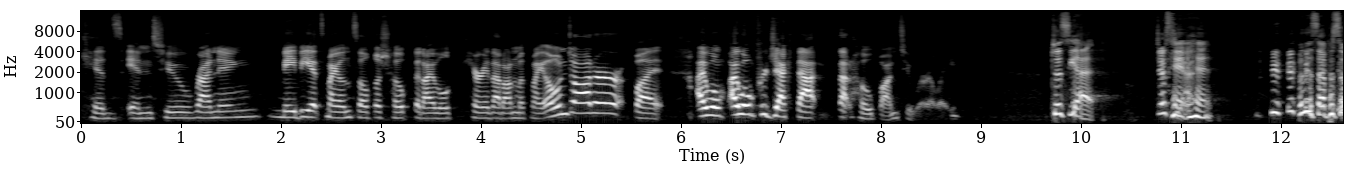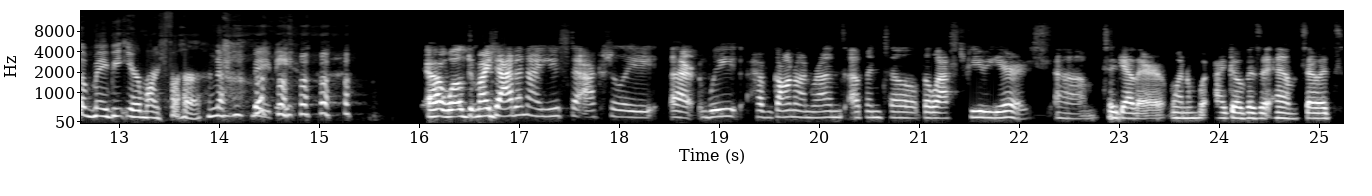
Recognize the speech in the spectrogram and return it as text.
kids into running. Maybe it's my own selfish hope that I will carry that on with my own daughter, but I won't I won't project that that hope on too early. Just yet. Just hint, yet. hint but this episode may be earmarked for her. No, maybe. Uh, well, my dad and I used to actually, uh, we have gone on runs up until the last few years um, together when I go visit him. So it's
